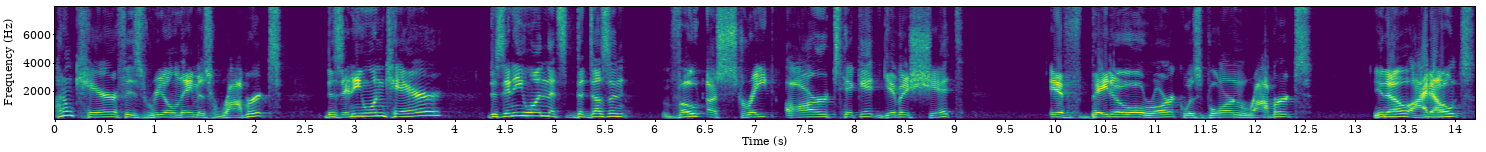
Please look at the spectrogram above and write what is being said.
I don't care if his real name is Robert. Does anyone care? Does anyone that's that doesn't vote a straight R ticket give a shit if Beto O'Rourke was born Robert? You know, I don't.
